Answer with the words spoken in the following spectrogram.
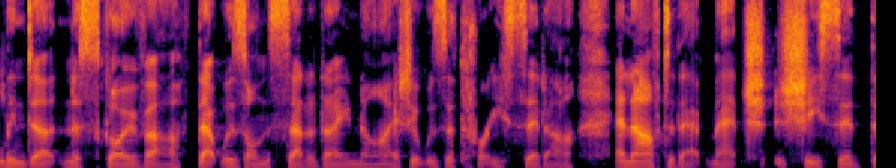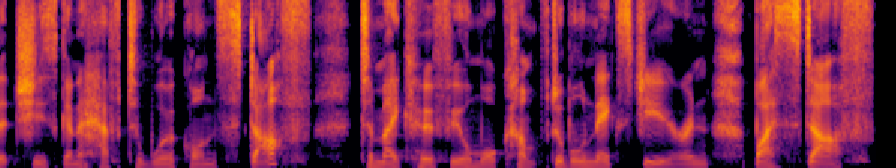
Linda Noskova. That was on Saturday night. It was a three setter. And after that match, she said that she's going to have to work on stuff to make her feel more comfortable next year. And by stuff,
